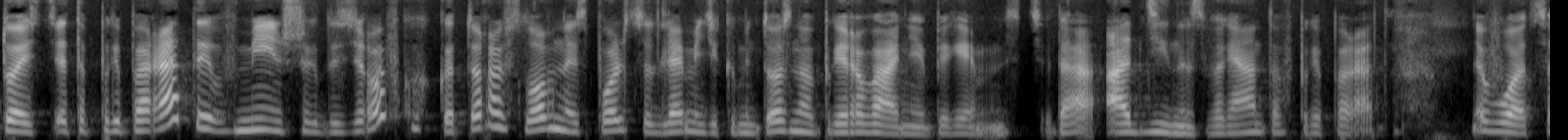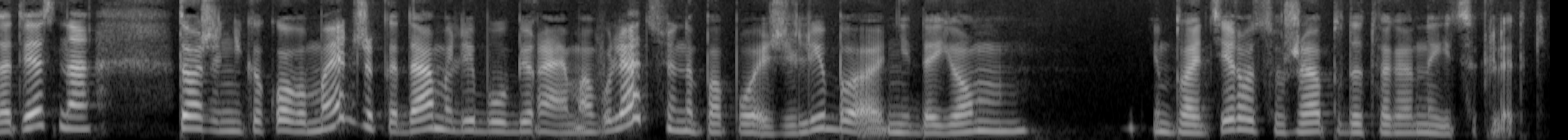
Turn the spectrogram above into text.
то есть это препараты в меньших дозировках, которые условно используются для медикаментозного прерывания беременности, да, один из вариантов препаратов. Вот, соответственно, тоже никакого мэджика, да, мы либо убираем овуляцию на попозже, либо не даем имплантироваться уже оплодотворенные яйцеклетки.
